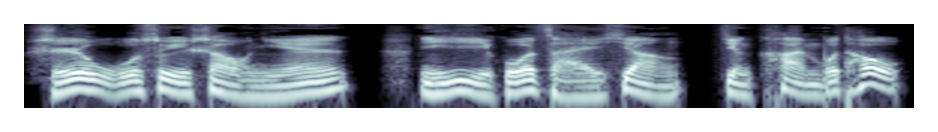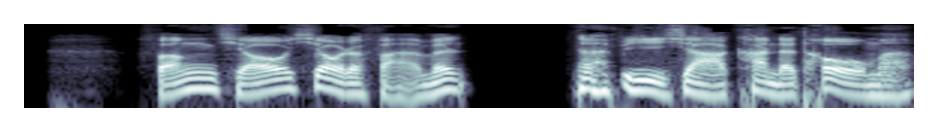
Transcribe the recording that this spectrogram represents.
十五岁少年，你一国宰相竟看不透？房乔笑着反问：“那陛下看得透吗？”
